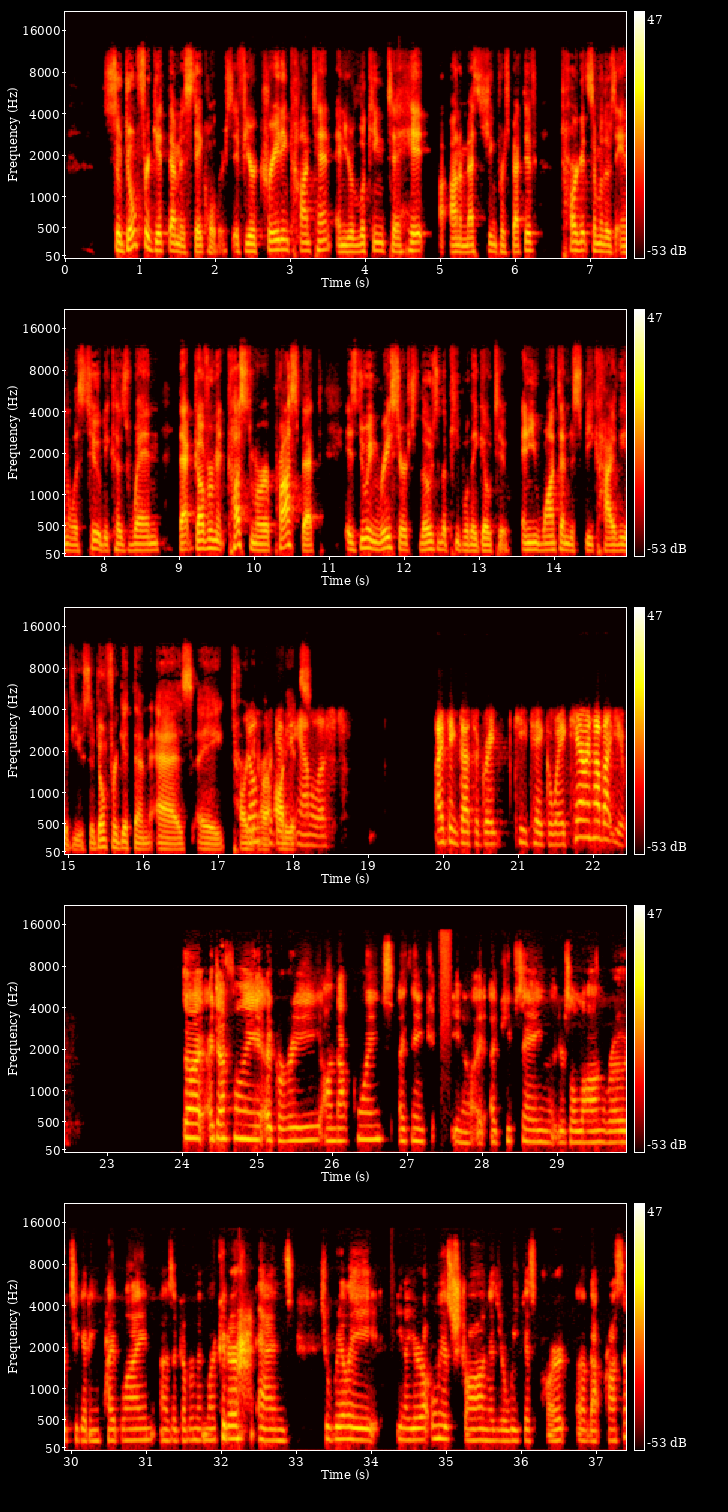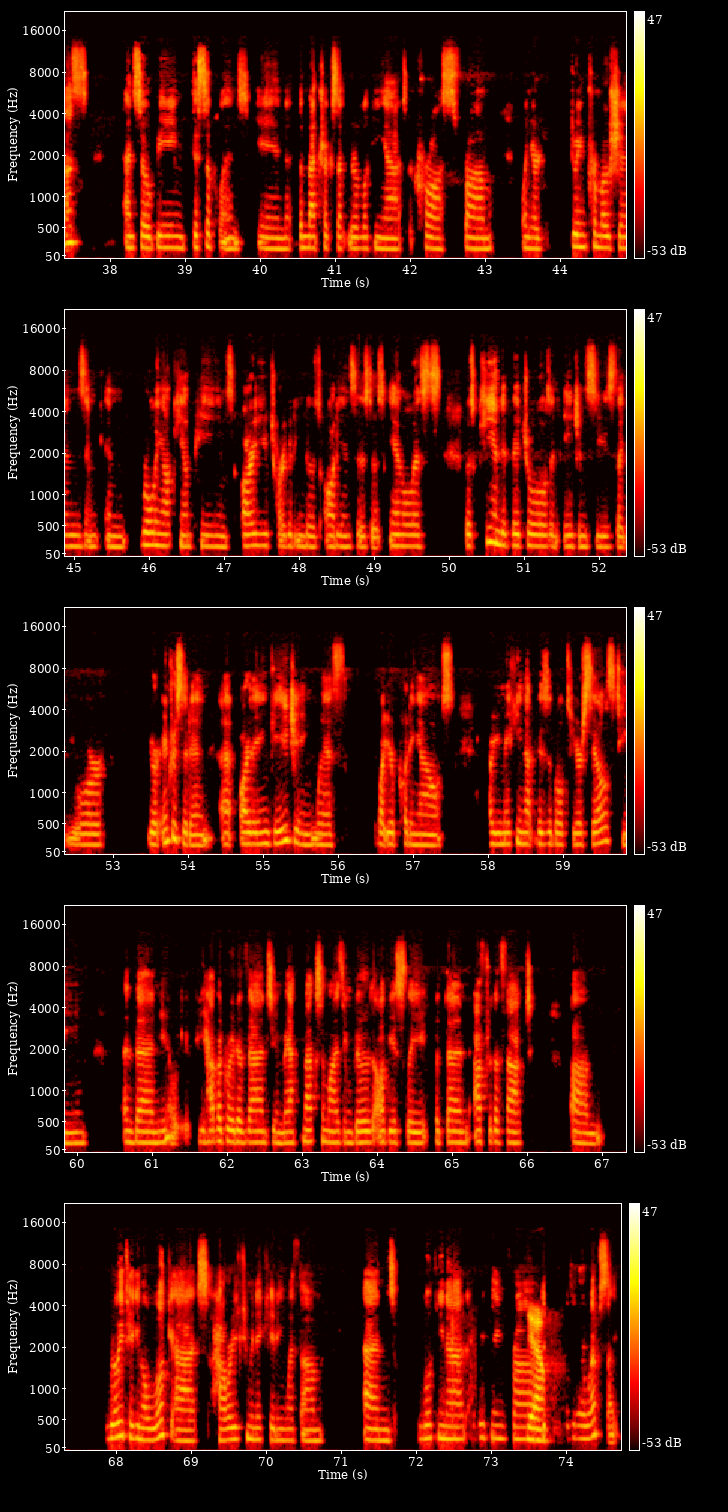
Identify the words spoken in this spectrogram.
So don't forget them as stakeholders. If you're creating content and you're looking to hit on a messaging perspective, target some of those analysts too, because when that government customer or prospect is doing research, those are the people they go to, and you want them to speak highly of you. So don't forget them as a target don't forget audience. The analyst. I think that's a great key takeaway. Karen, how about you? So I, I, definitely agree on that point. I think, you know, I, I, keep saying that there's a long road to getting pipeline as a government marketer and to really, you know, you're only as strong as your weakest part of that process. And so being disciplined in the metrics that you're looking at across from when you're doing promotions and, and rolling out campaigns, are you targeting those audiences, those analysts, those key individuals and agencies that you're you're interested in? Uh, are they engaging with what you're putting out? Are you making that visible to your sales team? And then, you know, if you have a great event, you're ma- maximizing those, obviously. But then after the fact, um, really taking a look at how are you communicating with them and looking at everything from yeah. our website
